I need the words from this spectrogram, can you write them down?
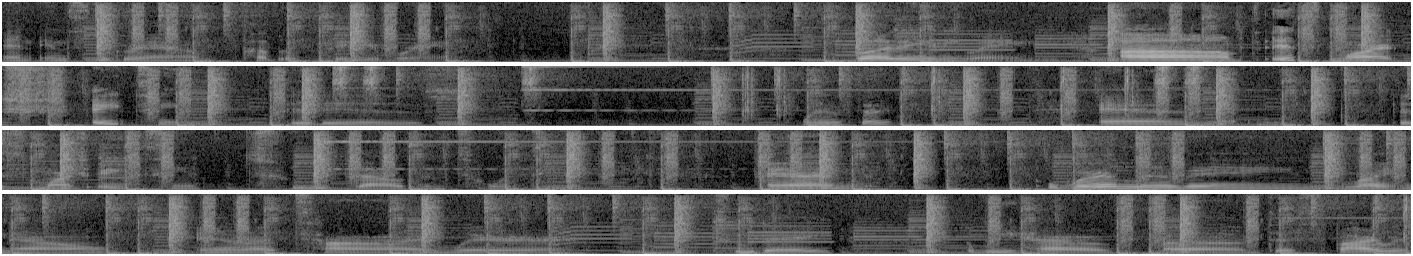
and Instagram publicfigurebrand. But anyway, um, it's March 18th. It is Wednesday, and it's March 18th, 2020. And we're living right now in a time where today we have uh, this virus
